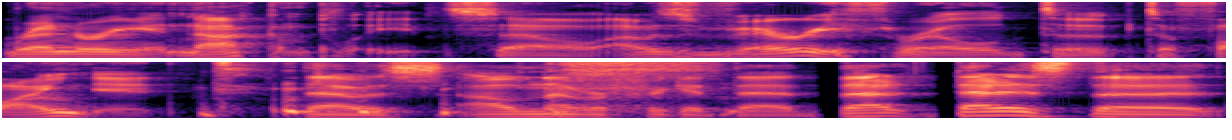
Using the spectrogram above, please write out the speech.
rendering it not complete. So I was very thrilled to to find it. that was I'll never forget that. That that is the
